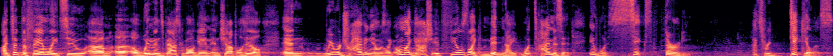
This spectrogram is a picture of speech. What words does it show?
I took the family to um, a, a, women's basketball game in Chapel Hill, and we were driving, and I was like, "Oh my gosh, it feels like midnight. What time is it?" It was 6:30. That's ridiculous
